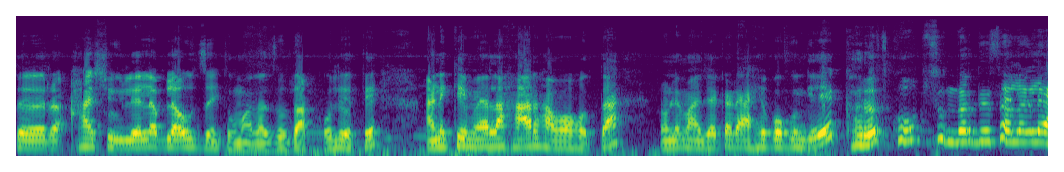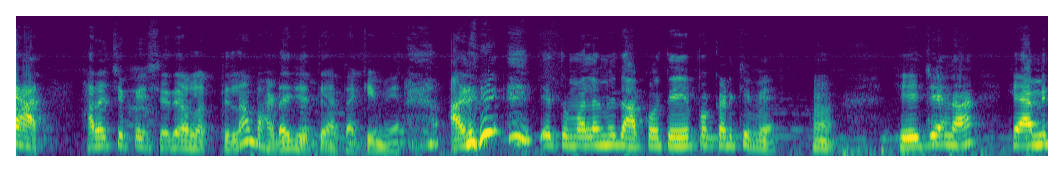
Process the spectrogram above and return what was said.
तर हा शिवलेला ब्लाऊज आहे तुम्हाला जो दाखवले होते. आणि किम्याला हार हवा होता. म्हणजे माझ्याकडे आहे बघून घे. खरंच खूप सुंदर दिसायला लागले हार हाराचे पैसे द्यावे लागतील ना? भाडं घेते आता किमे. आणि हे तुम्हाला मी दाखवते हे पकड किमे. हां. हे जे ना हे आम्ही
